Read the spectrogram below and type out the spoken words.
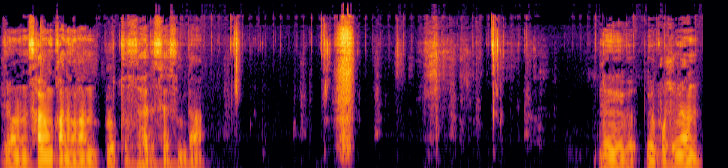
이런 사용 가능한 블루투스 헤드셋입니다. 네, 이거, 보시면.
